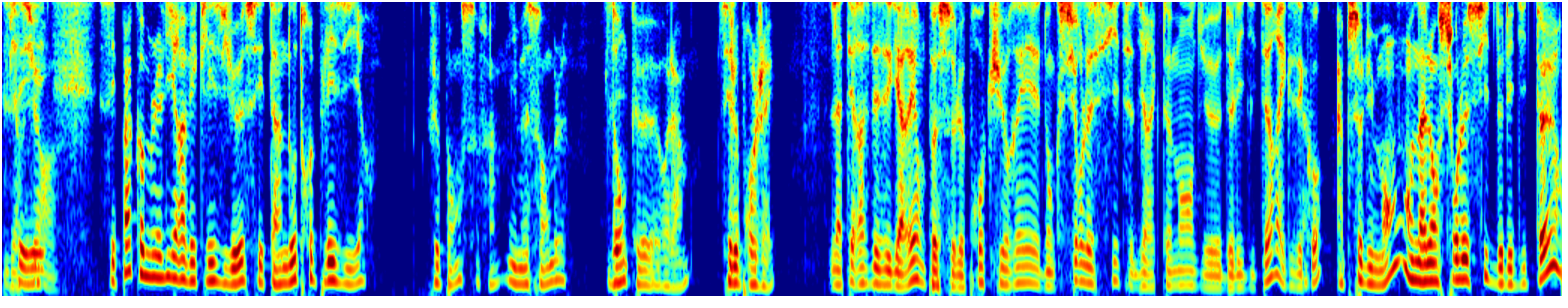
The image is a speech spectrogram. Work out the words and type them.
C'est pas comme le lire avec les yeux, c'est un autre plaisir, je pense, enfin, il me semble. Donc euh, voilà, c'est le projet. La terrasse des égarés, on peut se le procurer donc sur le site directement de l'éditeur Execo? Absolument, en allant sur le site de l'éditeur,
